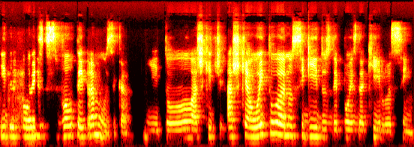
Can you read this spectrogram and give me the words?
e depois voltei para a música. E tô, acho que, acho que há oito anos seguidos depois daquilo, assim.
